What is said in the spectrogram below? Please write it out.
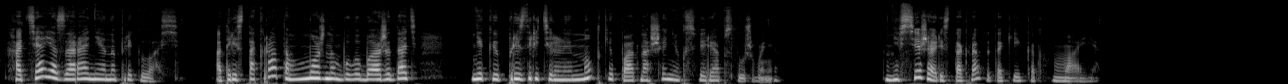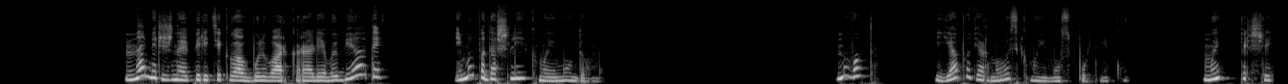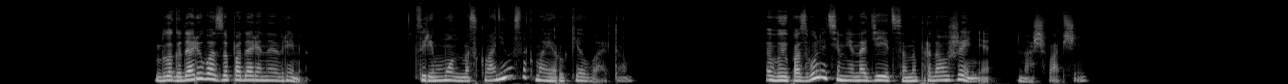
Хотя я заранее напряглась. От аристократа можно было бы ожидать некой презрительной нотки по отношению к сфере обслуживания. Не все же аристократы такие, как Майя. Набережная перетекла в бульвар королевы Биаты, и мы подошли к моему дому. Ну вот, я повернулась к моему спутнику. Мы пришли. Благодарю вас за подаренное время. Церемонно склонился к моей руке Вальтрон. Вы позволите мне надеяться на продолжение нашего общения?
